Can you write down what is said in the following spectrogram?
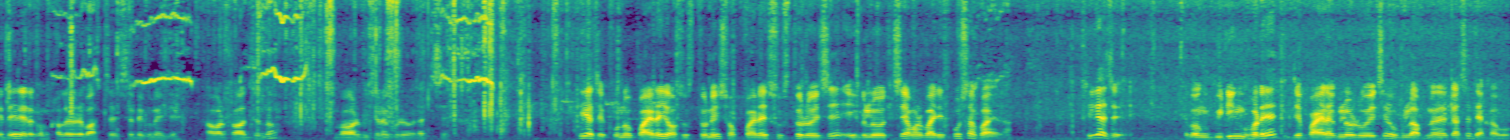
এদের এরকম কালারের বাচ্চা এসছে, দেখুন এই যে, খাবার খাওয়ার জন্য বাবার পিছনে ঘুরে বেড়াচ্ছে। ঠিক আছে, কোনো পায়রাই অসুস্থ নেই, সব পায়রাই সুস্থ রয়েছে। এগুলো হচ্ছে আমার বাড়ির পোষা পায়রা। ঠিক আছে? এবং বিডিং ঘরে যে পায়রাগুলো রয়েছে, ওগুলো আপনাদের কাছে দেখাবো।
